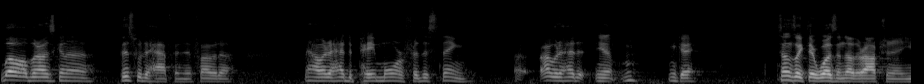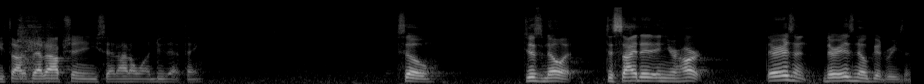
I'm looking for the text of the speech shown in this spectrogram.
Well, but I was going to, this would have happened if I would have, I would have had to pay more for this thing. I would have had to, you know, mm, okay. Sounds like there was another option, and you thought of that option, and you said, I don't want to do that thing. So, just know it. Decide it in your heart. There isn't, there is no good reason.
